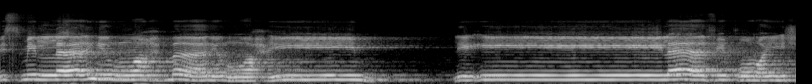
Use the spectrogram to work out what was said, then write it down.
بسم الله الرحمن الرحيم. لإيلاف قريش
